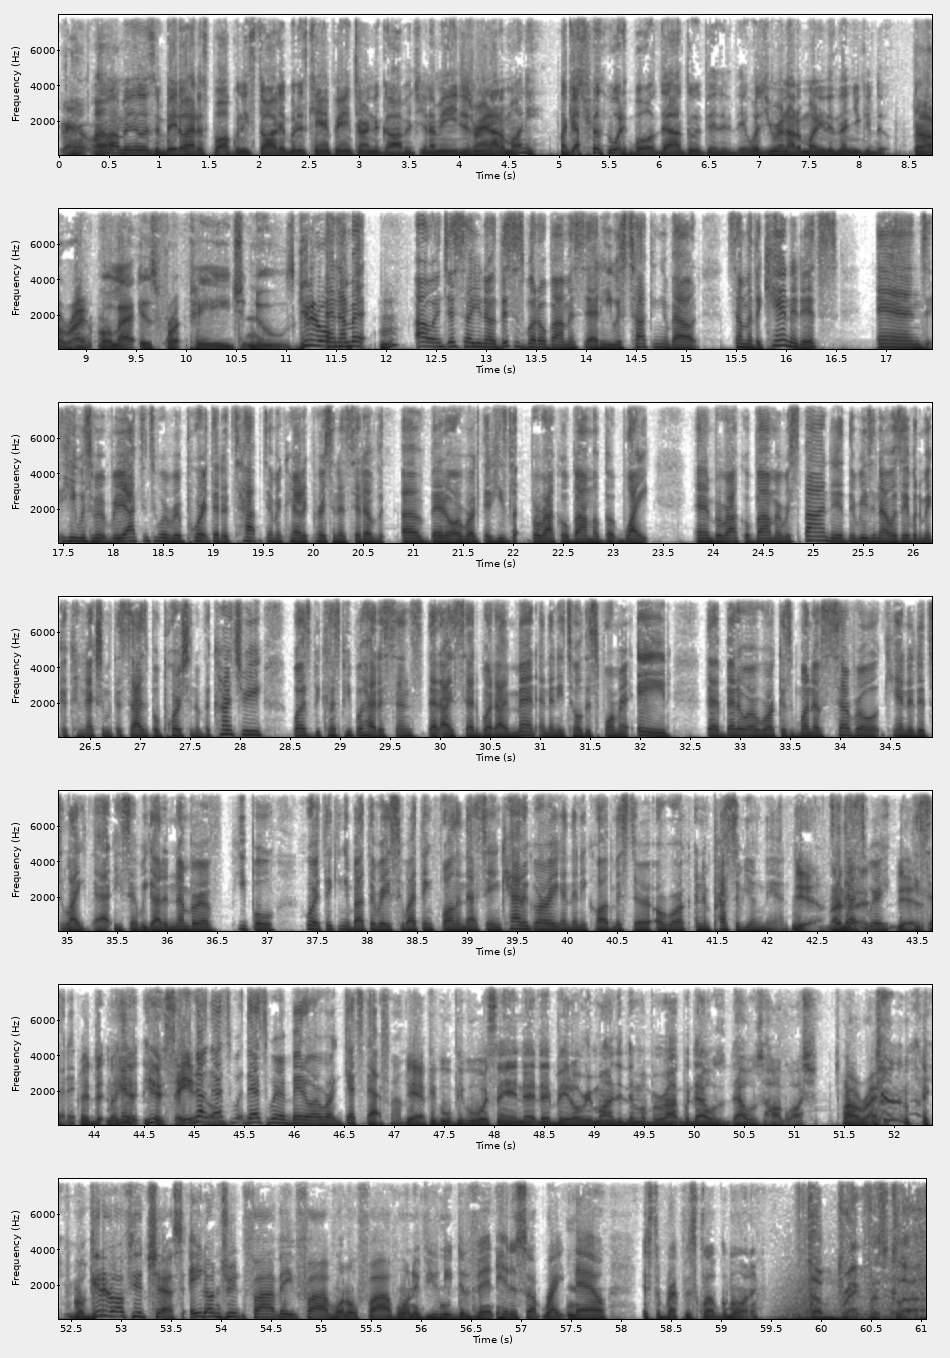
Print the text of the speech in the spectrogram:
Well, I mean, listen, Beto had a spark when he started, but his campaign turned to garbage. And I mean, he just ran out of money. Like, that's really what it boils down to at the end of the day. Once you run out of money, there's nothing you can do. All right. Well, that is front page news. Get it off. And your- I'm a, hmm? oh, and just so you know, this is what Obama said. He was talking about some of the candidates, and he was re- reacting to a report that a top Democratic person had said of of Beto O'Rourke that he's Barack Obama but white. And Barack Obama responded, "The reason I was able to make a connection with a sizable portion of the country was because people had a sense that I said what I meant." And then he told his former aide that Beto O'Rourke is one of several candidates like that. He said, "We got a number of people who are thinking about the race who I think fall in that same category." And then he called Mr. O'Rourke an impressive young man. Yeah. So I that's where he, yeah. he said it. No, he, And- didn't- he didn't say it. No, though. that's that's where Beto O'Rourke gets that from. Yeah, people people were saying that, that Beto reminded them of Barack, but that was that was hogwash. All right. well, get it off your chest. 800 585 1051. If you need to vent, hit us up right now. It's The Breakfast Club. Good morning. The Breakfast Club.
